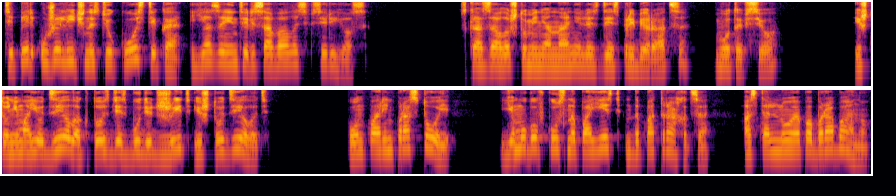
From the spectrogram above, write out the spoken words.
Теперь уже личностью Костика я заинтересовалась всерьез. Сказала, что меня наняли здесь прибираться, вот и все. И что не мое дело, кто здесь будет жить и что делать. Он парень простой, ему бы вкусно поесть да потрахаться, остальное по барабану.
